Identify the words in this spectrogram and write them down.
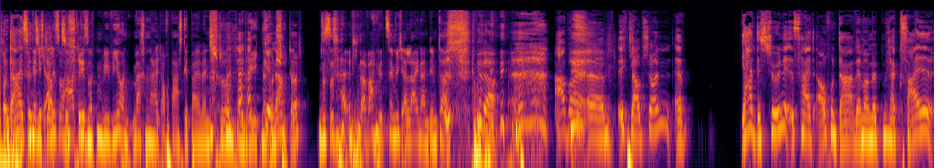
von daher sind, sind ja sie, nicht glaub, alle so zufrieden. hartgesotten wie wir und machen halt auch Basketball, wenn es stürmt und regnet Genau. und schüttet. Das ist halt, da waren wir ziemlich allein an dem Tag. genau. Aber ähm, ich glaube schon, äh, ja, das Schöne ist halt auch, und da, wenn man mit dem Herr Quall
